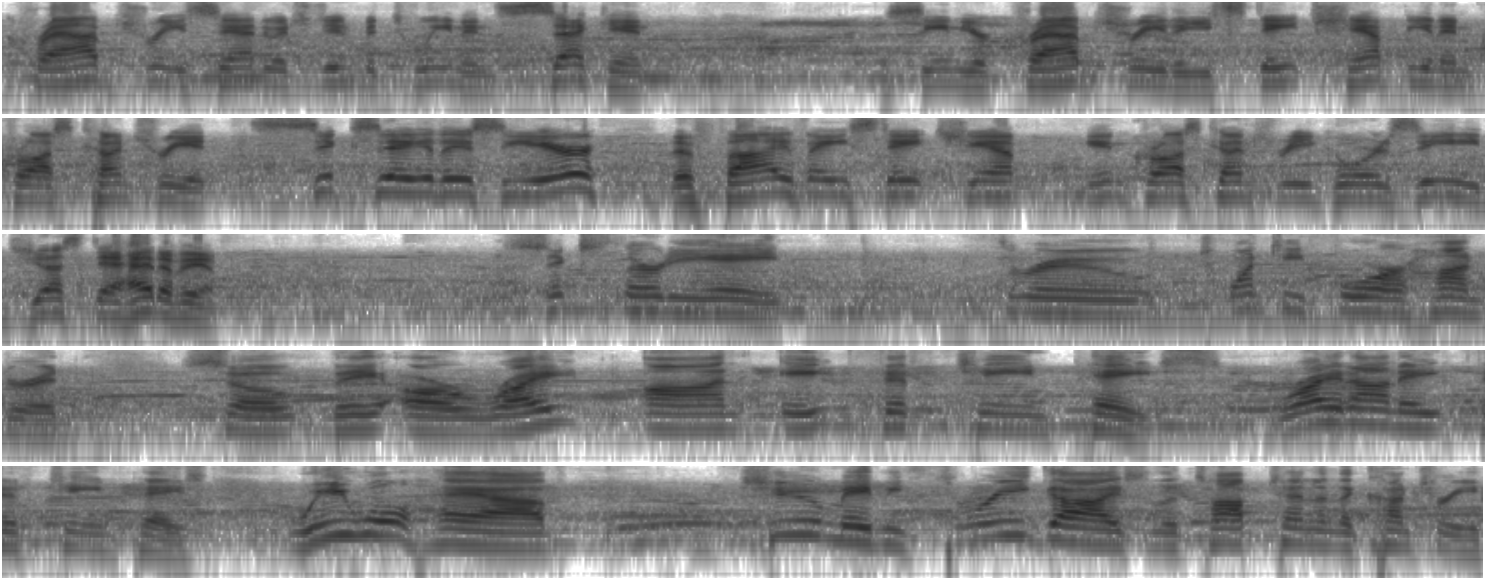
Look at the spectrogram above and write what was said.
Crabtree sandwiched in between in second. Senior Crabtree, the state champion in cross country at 6A this year. The 5A state champ in cross country, Gorze, just ahead of him. 638 through 2400. So they are right on 815 pace. Right on 815 pace. We will have two, maybe three guys in the top 10 in the country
